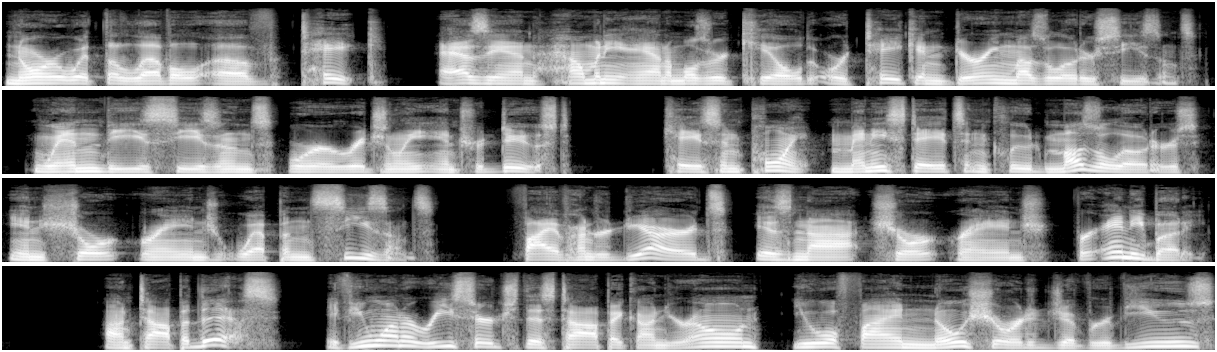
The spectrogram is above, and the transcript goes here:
nor with the level of take, as in how many animals are killed or taken during muzzleloader seasons when these seasons were originally introduced. Case in point, many states include muzzleloaders in short range weapon seasons. 500 yards is not short range for anybody. On top of this, if you want to research this topic on your own, you will find no shortage of reviews,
